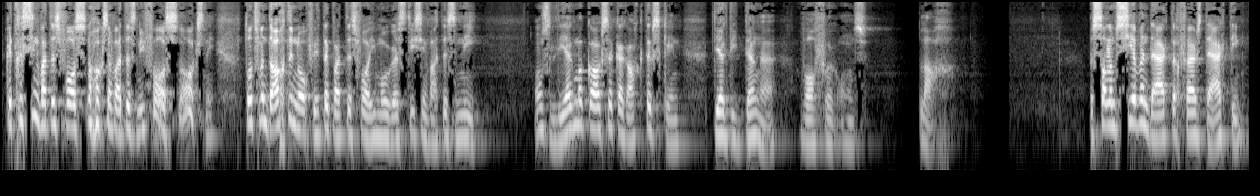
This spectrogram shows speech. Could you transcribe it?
Ek het gesien wat is vir haar snaaks en wat is nie vir haar snaaks nie. Tot vandag toe nog weet ek wat is vir haar humoristies en wat is nie. Ons leer mekaar se karakters ken deur die dinge waarvoor ons lag. Psalm 37 vers 13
